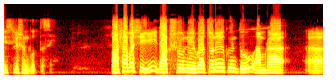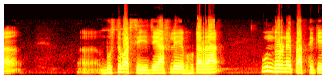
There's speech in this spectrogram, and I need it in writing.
বিশ্লেষণ করতেছে। পাশাপাশি ডাকসু নির্বাচনেও কিন্তু আমরা বুঝতে পারছি যে আসলে ভোটাররা কোন ধরনের প্রার্থীকে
